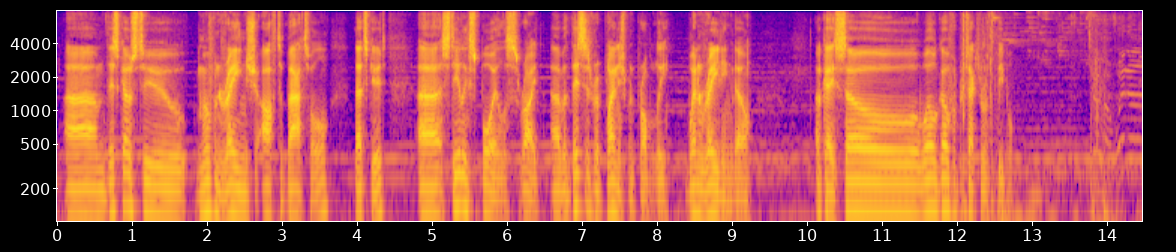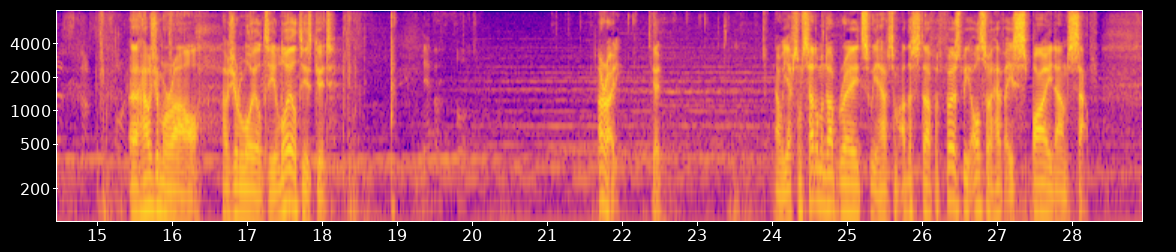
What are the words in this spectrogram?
Um, this goes to movement range after battle. That's good. Uh, stealing spoils, right. Uh, but this is replenishment probably. When raiding though. Okay, so we'll go for Protector of the People. Uh, how's your morale? How's your loyalty? Loyalty is good. Alrighty, good. Now we have some settlement upgrades, we have some other stuff, but first we also have a spy down south.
